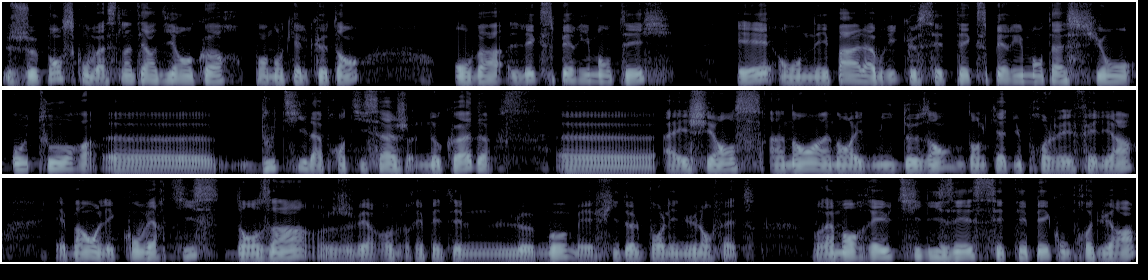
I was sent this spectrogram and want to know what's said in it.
je pense qu'on va se l'interdire encore pendant quelques temps. On va l'expérimenter et on n'est pas à l'abri que cette expérimentation autour euh, d'outils d'apprentissage no-code, euh, à échéance un an, un an et demi, deux ans, dans le cadre du projet Ephelia, eh ben, on les convertisse dans un, je vais répéter le mot, mais fiddle pour les nuls en fait. Vraiment réutiliser ces TP qu'on produira.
